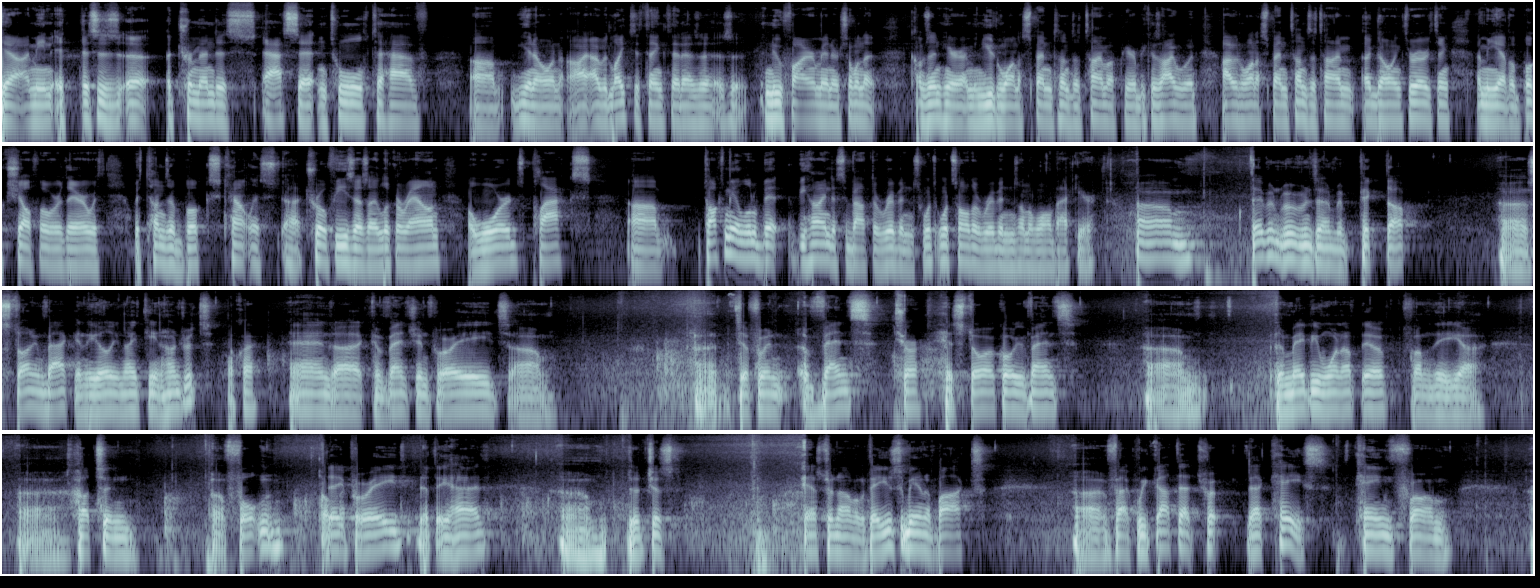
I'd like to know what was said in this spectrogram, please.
Yeah, I mean, it, this is a, a tremendous asset and tool to have. Um, you know, and I, I would like to think that as a, as a new fireman or someone that comes in here, I mean, you'd want to spend tons of time up here because I would. I would want to spend tons of time uh, going through everything. I mean, you have a bookshelf over there with, with tons of books, countless uh, trophies as I look around, awards, plaques. Um, talk to me a little bit behind us about the ribbons. What, what's all the ribbons on the wall back here? They've been ribbons that have been picked up uh, starting back in the early 1900s, Okay. and uh, convention parades, um, uh, different events, Sure. historical events. Um, there may be one up there from the uh, uh, Hudson uh, Fulton Day Okay. Parade that they had. Um, they're just astronomical. They used to be in a box. Uh, in fact, we got that trip, that case came from,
